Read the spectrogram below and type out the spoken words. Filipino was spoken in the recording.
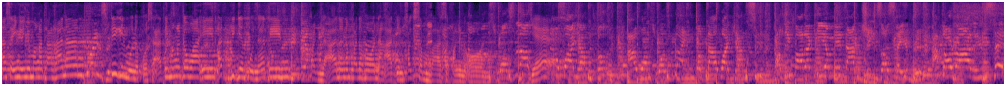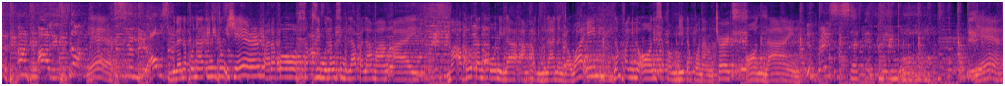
nasa inyo yung mga tahanan, tigil muna po sa ating mga gawain at bigyan po natin paglaanan ng panahon ang ating pagsamba sa Panginoon. Yes. Yes. Simulan na po natin itong i-share para po sa simulang simula pa lamang ay maabutan po nila ang panimula ng gawain ng Panginoon sa pamagitan po ng church online. Yes.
